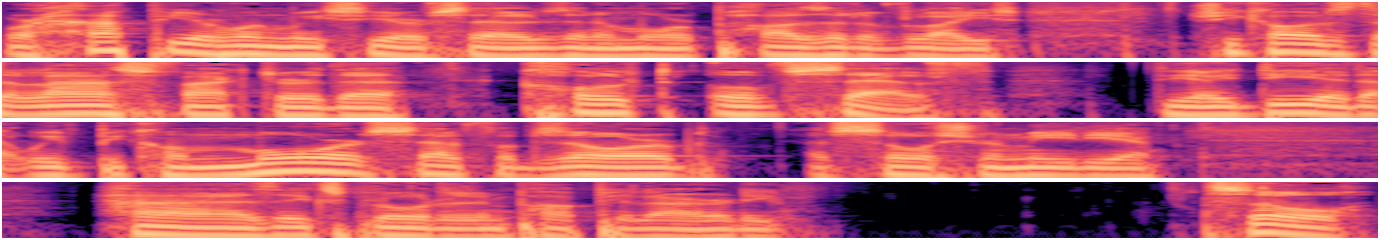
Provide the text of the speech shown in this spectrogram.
We're happier when we see ourselves in a more positive light. She calls the last factor the cult of self, the idea that we've become more self absorbed as social media has exploded in popularity. So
